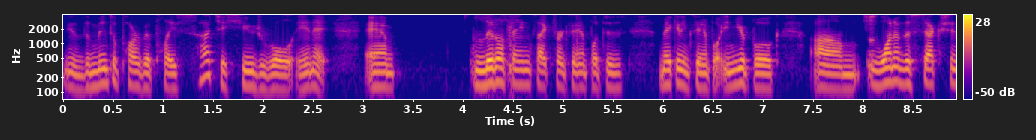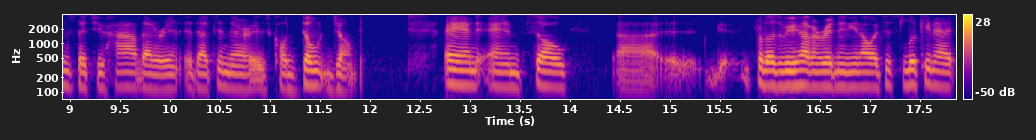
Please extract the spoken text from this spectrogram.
you know, the mental part of it plays such a huge role in it. And little things like, for example, to make an example in your book, um, one of the sections that you have that are in, that's in there is called "Don't Jump," and and so. Uh, for those of you who haven't ridden, you know, it's just looking at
